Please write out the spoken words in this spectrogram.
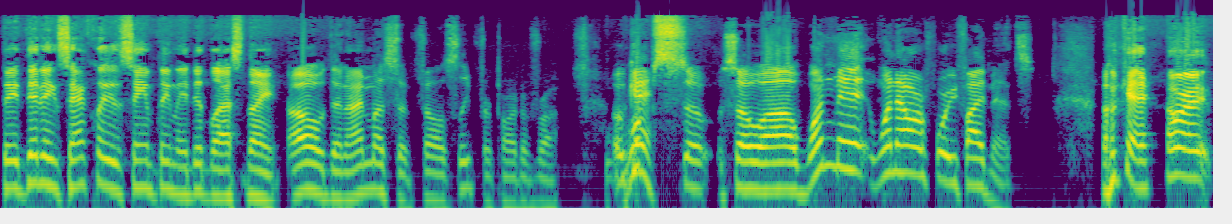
They did exactly the same thing they did last night. Oh, then I must have fell asleep for part of Raw. Okay, Whoops. so so uh, one minute, one hour forty five minutes. Okay, all right.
